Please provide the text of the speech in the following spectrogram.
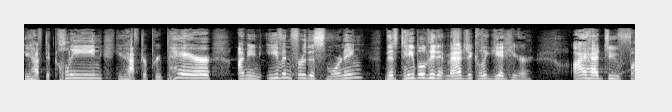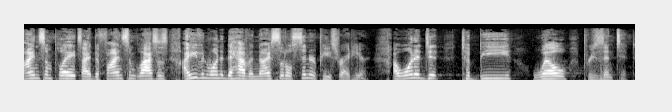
You have to clean, you have to prepare. I mean, even for this morning, this table didn't magically get here. I had to find some plates, I had to find some glasses. I even wanted to have a nice little centerpiece right here. I wanted it to be well presented.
